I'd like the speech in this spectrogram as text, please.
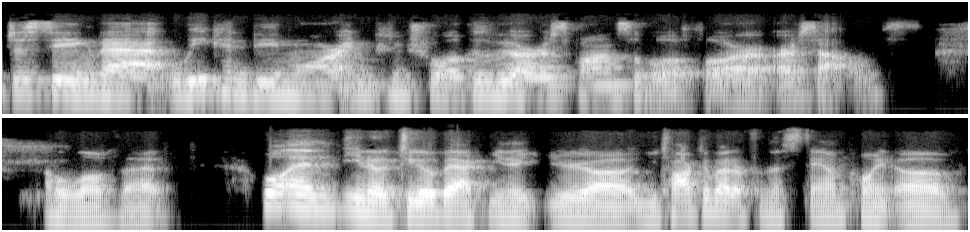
just seeing that we can be more in control because we are responsible for ourselves I love that. Well, and you know, to go back, you know, you uh, you talked about it from the standpoint of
